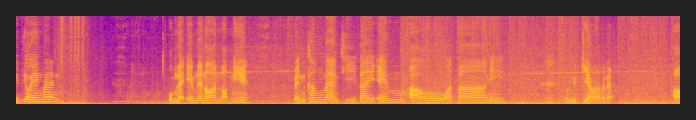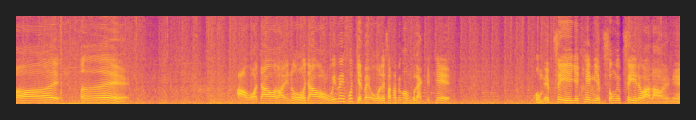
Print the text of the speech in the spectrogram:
นิดเดียวเองแม่ง ผมได้เอ็มแน่นอนรอบนี้ เป็นครั้งแรกที่ได้เอ็มเอาวตานี่มันไม่เกี่ยวแล้วปะเนี่ยเอ้ยเอ้ย เอาเหรอเจ้าเหรอไอ้หนูเจ้าเหรออุ้ยแม่งโคตรเกลียดไบโอเลยสัตว์ทำให้คอมกูแหลกเย็ดเคผม FC เย็ดเคมี F ทรง FC ด้วยว่ะเราอย่างนี้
